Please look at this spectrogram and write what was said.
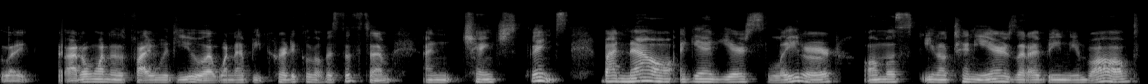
like I don't want to fight with you. I want to be critical of a system and change things. But now, again, years later, almost you know 10 years that I've been involved,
